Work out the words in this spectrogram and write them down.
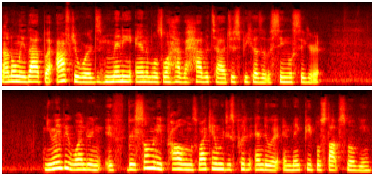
Not only that, but afterwards, many animals won't have a habitat just because of a single cigarette. You may be wondering if there's so many problems, why can't we just put an end to it and make people stop smoking?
